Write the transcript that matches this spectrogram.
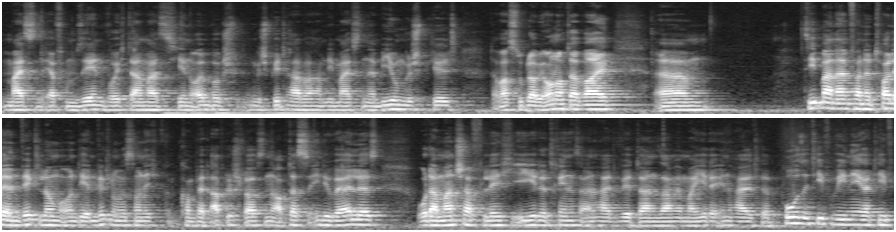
meistens eher vom Sehen, wo ich damals hier in Oldenburg gespielt habe, haben die meisten in der Biung gespielt. Da warst du, glaube ich, auch noch dabei. Ähm, sieht man einfach eine tolle Entwicklung und die Entwicklung ist noch nicht komplett abgeschlossen. Ob das individuell ist oder mannschaftlich, jede Trainingseinheit wird dann, sagen wir mal, jede Inhalte positiv wie negativ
